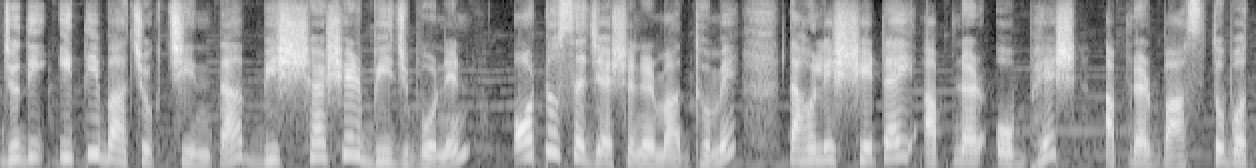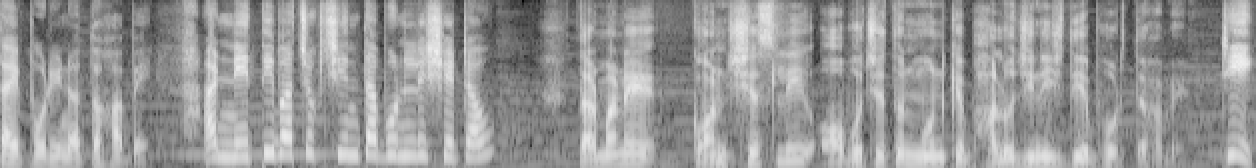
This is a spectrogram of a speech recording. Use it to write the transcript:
যদি ইতিবাচক চিন্তা বিশ্বাসের বীজ বোনেন অটো সাজেশনের মাধ্যমে তাহলে সেটাই আপনার অভ্যেস আপনার বাস্তবতায় পরিণত হবে। আর নেতিবাচক চিন্তা বললে সেটাও। তার মানে কনসিয়াসলি অবচেতন মনকে ভালো জিনিস দিয়ে ভরতে হবে। ঠিক।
